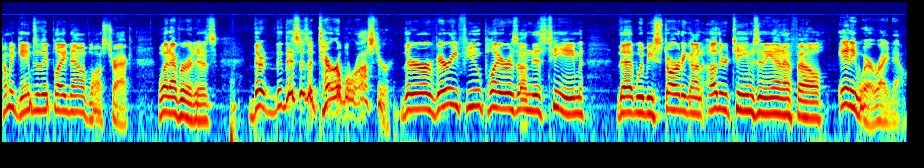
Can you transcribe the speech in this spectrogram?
how many games have they played now? I've lost track. Whatever it is, there. This is a terrible roster. There are very few players on this team that would be starting on other teams in the NFL anywhere right now.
